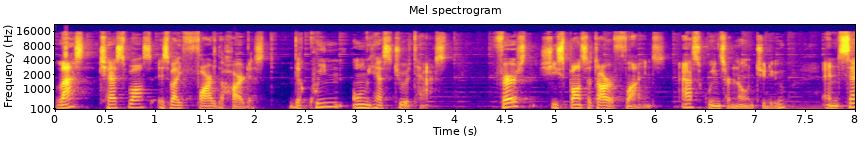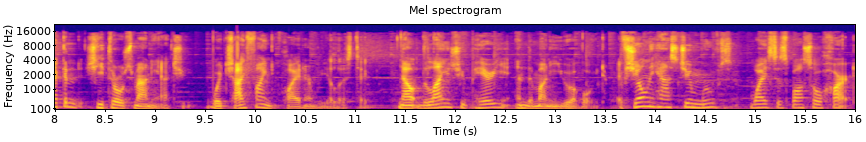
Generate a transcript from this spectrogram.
Last chess boss is by far the hardest. The queen only has two attacks. First, she spawns a tower of flies, as queens are known to do, and second, she throws money at you, which I find quite unrealistic. Now, the lions you parry and the money you avoid. If she only has two moves, why is this boss so hard?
